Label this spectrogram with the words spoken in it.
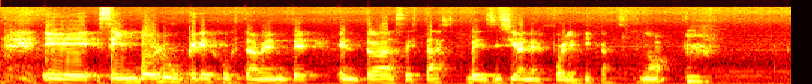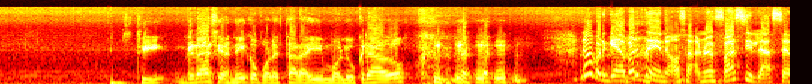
eh, se involucre justamente en todas estas decisiones políticas, ¿no? Sí, gracias Nico por estar ahí involucrado. No, porque aparte, no, o sea, no es fácil hacer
